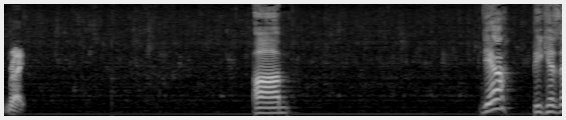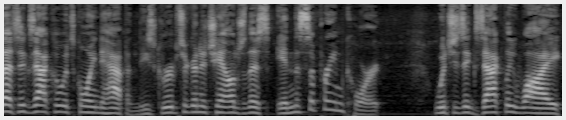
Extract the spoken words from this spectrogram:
Right. Um, yeah, because that's exactly what's going to happen. These groups are going to challenge this in the Supreme Court, which is exactly why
